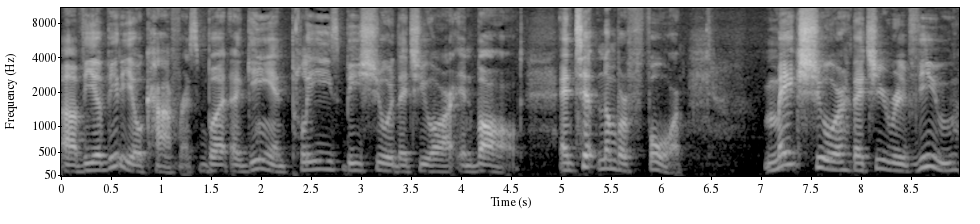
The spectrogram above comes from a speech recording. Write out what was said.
uh, via video conference. But again, please be sure that you are involved. And tip number four, make sure that you review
